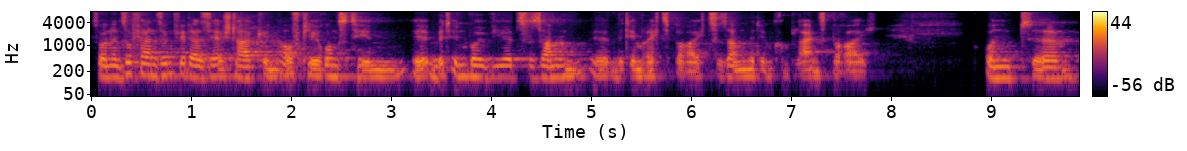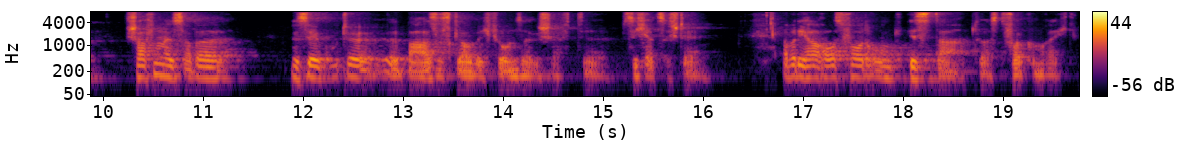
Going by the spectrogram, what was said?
So, und insofern sind wir da sehr stark in Aufklärungsthemen äh, mit involviert, zusammen äh, mit dem Rechtsbereich, zusammen mit dem Compliance-Bereich und äh, schaffen es aber eine sehr gute Basis, glaube ich, für unser Geschäft äh, sicherzustellen. Aber die Herausforderung ist da. Du hast vollkommen recht.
